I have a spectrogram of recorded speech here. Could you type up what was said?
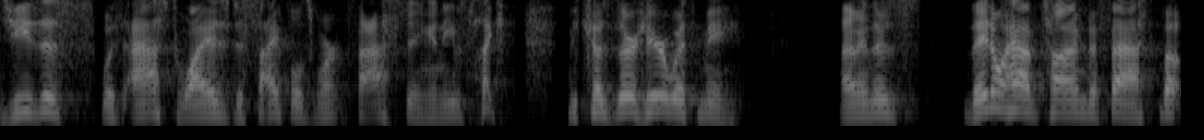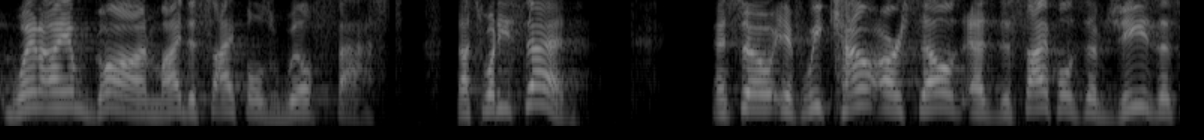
Jesus was asked why his disciples weren't fasting, and he was like, because they're here with me. I mean, there's, they don't have time to fast, but when I am gone, my disciples will fast. That's what he said. And so, if we count ourselves as disciples of Jesus,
